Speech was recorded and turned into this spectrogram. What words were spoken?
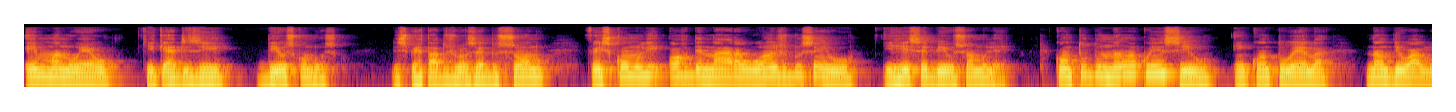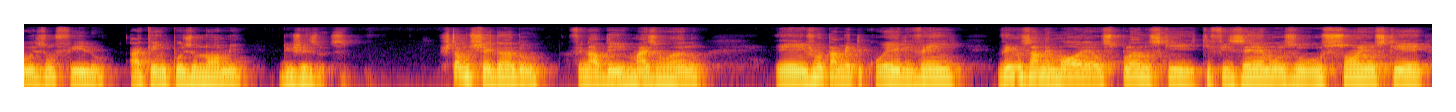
Emanuel, que quer dizer Deus conosco. Despertado José do sono, fez como lhe ordenara o anjo do Senhor e recebeu sua mulher. Contudo, não a conheceu, enquanto ela não deu à luz um filho, a quem pôs o nome de Jesus. Estamos chegando ao final de mais um ano e, juntamente com ele, vem, vem nos à memória os planos que, que fizemos, os sonhos que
